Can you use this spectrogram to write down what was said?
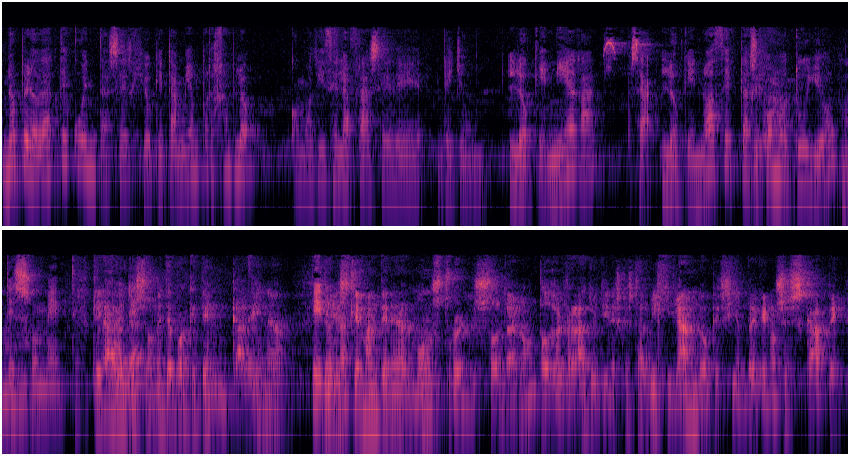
No, pero date cuenta, Sergio, que también, por ejemplo, como dice la frase de, de Jung, lo que niegas, o sea, lo que no aceptas Claro. como tuyo, te Mm. somete. Claro, ¿vale? te somete porque te encadena. Pero tienes no- que mantener al monstruo en el sótano todo el rato y tienes que estar vigilando que siempre que no se escape.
